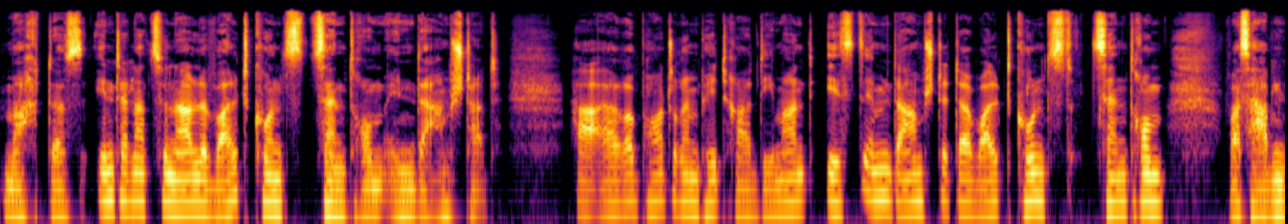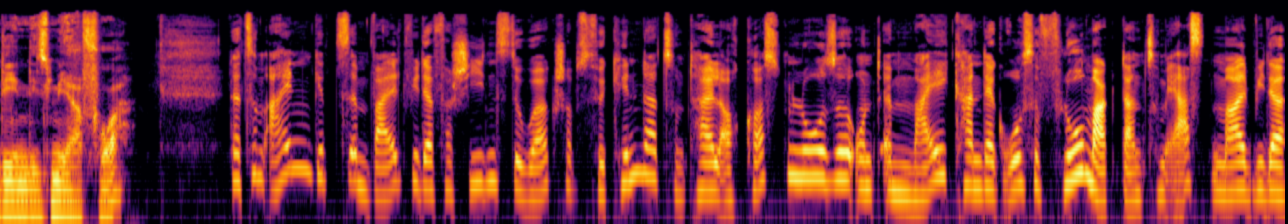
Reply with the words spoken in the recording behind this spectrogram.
macht das Internationale Waldkunstzentrum in Darmstadt. HR-Reporterin Petra Demand ist im Darmstädter Waldkunstzentrum. Was haben die in diesem Jahr vor? Na, zum einen gibt es im Wald wieder verschiedenste Workshops für Kinder, zum Teil auch kostenlose. Und im Mai kann der große Flohmarkt dann zum ersten Mal wieder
